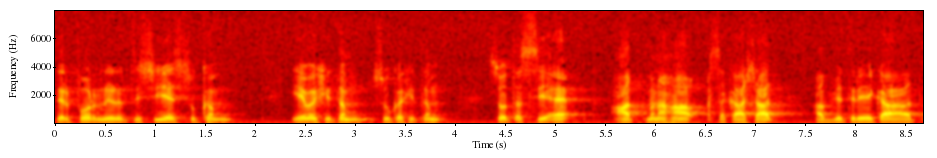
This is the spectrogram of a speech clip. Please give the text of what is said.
Therefore Niratishaya Sukham, Eva Hitam, Sukha Hitam. So Tasya Atmanaha Sakashat Avyatirekat.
